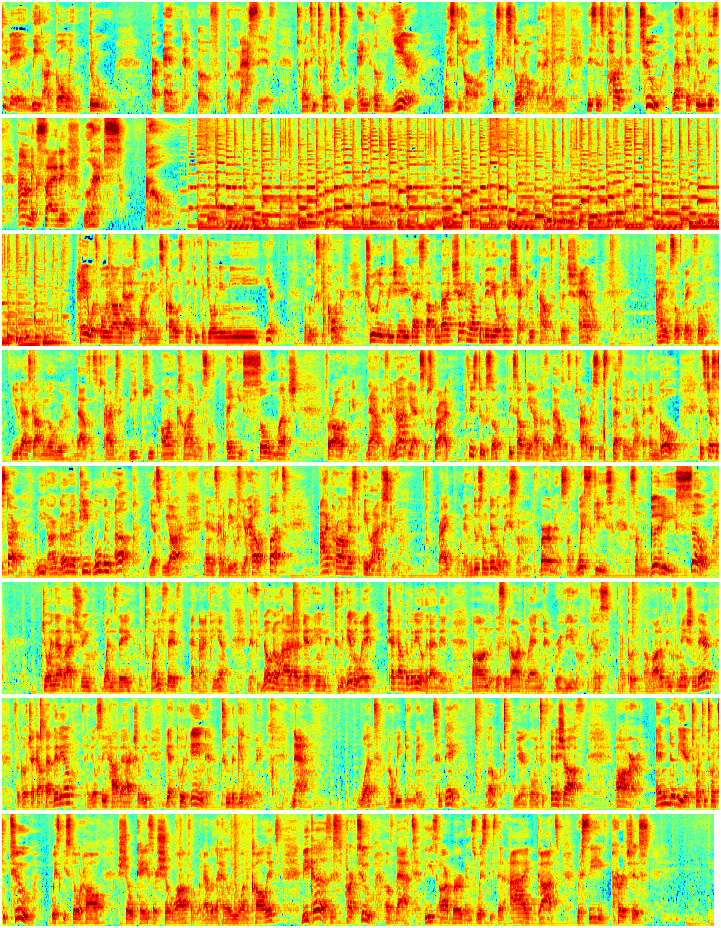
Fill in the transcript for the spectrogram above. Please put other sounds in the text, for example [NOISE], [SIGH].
Today we are going through our end of the massive 2022 end of year whiskey haul, whiskey store haul that I did. This is part two. Let's get through this. I'm excited. Let's go. Hey, what's going on guys? My name is Carlos. Thank you for joining me here on the Whiskey Corner. Truly appreciate you guys stopping by, checking out the video, and checking out the channel. I am so thankful. You guys got me over a thousand subscribers and we keep on climbing. So thank you so much for all of you. Now, if you're not yet subscribed, please do so. Please help me out because a thousand subscribers was definitely not the end goal. It's just a start. We are gonna keep moving up. Yes, we are. And it's gonna be with your help. But I promised a live stream, right? We're gonna do some giveaways, some bourbon, some whiskeys, some goodies. So join that live stream Wednesday, the 25th at 9 p.m. And if you don't know how to get into the giveaway, check out the video that I did on the cigar blend review because I put a lot of information there. So go check out that video and you'll see how to actually get put in to the giveaway. Now, what are we doing today? Well, we are going to finish off our end of year 2022 whiskey store haul showcase or show off or whatever the hell you want to call it. Because this is part two of that. These are bourbons whiskeys that i got received purchased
